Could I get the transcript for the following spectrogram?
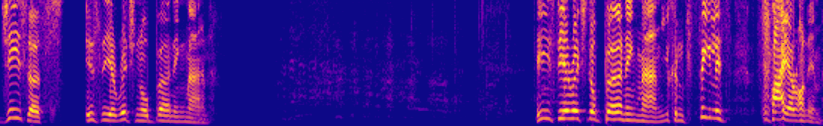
Jesus is the original burning man. He's the original burning man. You can feel his fire on him.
